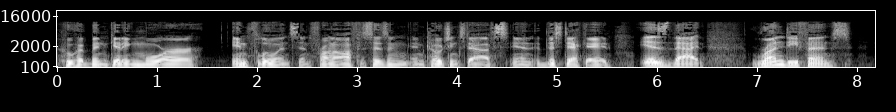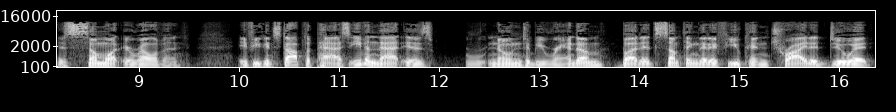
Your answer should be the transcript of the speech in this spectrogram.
who have been getting more influence in front offices and, and coaching staffs in this decade is that run defense is somewhat irrelevant. If you can stop the pass, even that is known to be random, but it's something that if you can try to do it,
